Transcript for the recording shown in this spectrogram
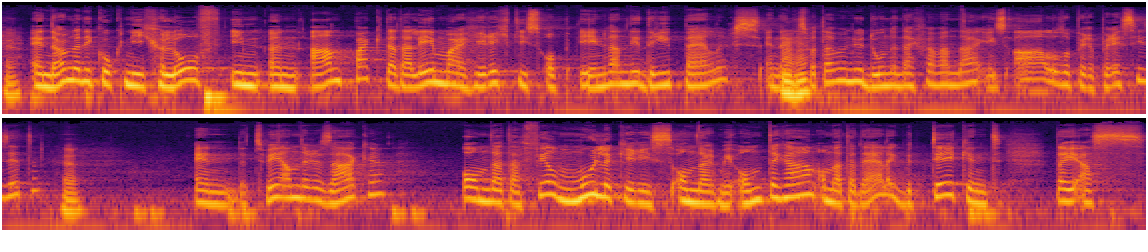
Ja. En daarom dat ik ook niet geloof in een aanpak dat alleen maar gericht is op één van die drie pijlers. En dat is mhm. wat we nu doen de dag van vandaag, is alles op repressie zetten. Ja. En de twee andere zaken, omdat dat veel moeilijker is om daarmee om te gaan, omdat dat eigenlijk betekent dat je als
